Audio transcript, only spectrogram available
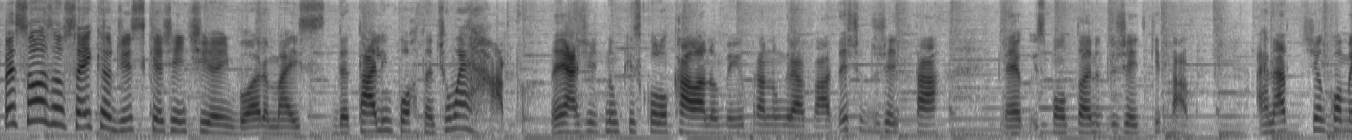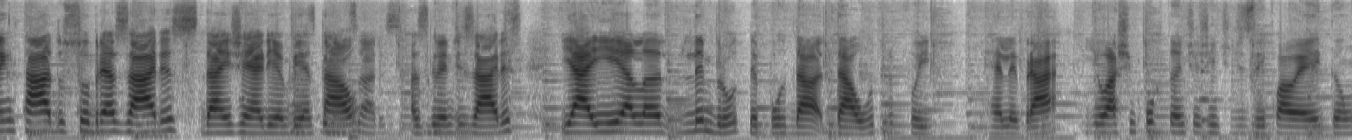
Pessoas, eu sei que eu disse que a gente ia embora, mas detalhe importante, um errado, né? A gente não quis colocar lá no meio para não gravar, deixa do jeito que tá, né, espontâneo do jeito que tava. A Renata tinha comentado sobre as áreas da engenharia ambiental, as grandes áreas, as grandes áreas e aí ela lembrou, depois da, da outra, foi relembrar, e eu acho importante a gente dizer qual é, então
